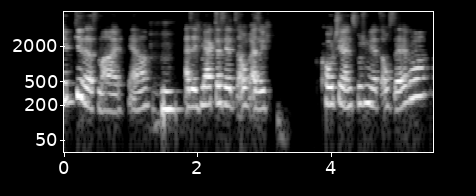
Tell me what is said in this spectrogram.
gib dir das mal, ja. Mhm. Also ich merke das jetzt auch, also ich coache ja inzwischen jetzt auch selber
